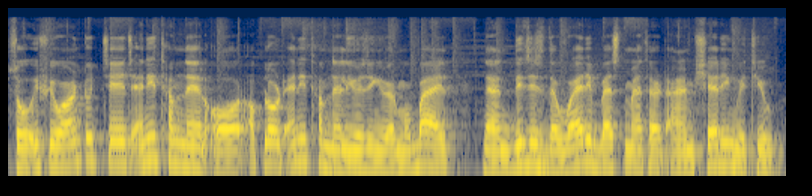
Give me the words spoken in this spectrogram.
So if you want to change any thumbnail or upload any thumbnail using your mobile then this is the very best method I am sharing with you.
